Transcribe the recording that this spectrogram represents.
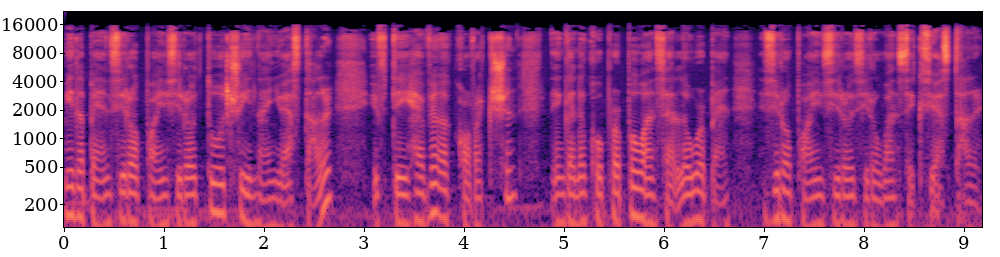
middle band 0.0239 US dollar if they having a correction then gonna go purple one side lower band 0.0016 US dollar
